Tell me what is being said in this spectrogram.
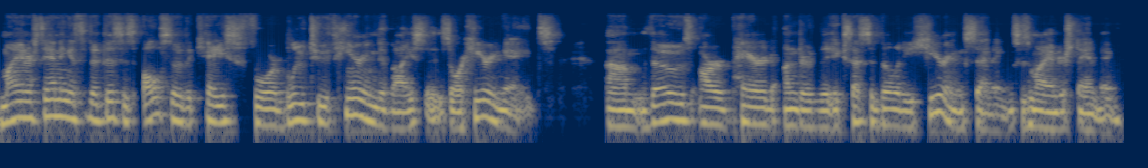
My understanding is that this is also the case for Bluetooth hearing devices or hearing aids. Um, those are paired under the accessibility hearing settings, is my understanding.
